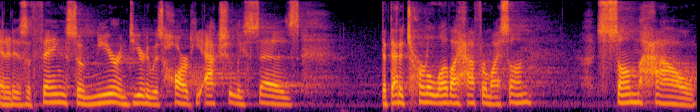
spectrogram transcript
and it is a thing so near and dear to his heart, he actually says that that eternal love I have for my son, somehow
